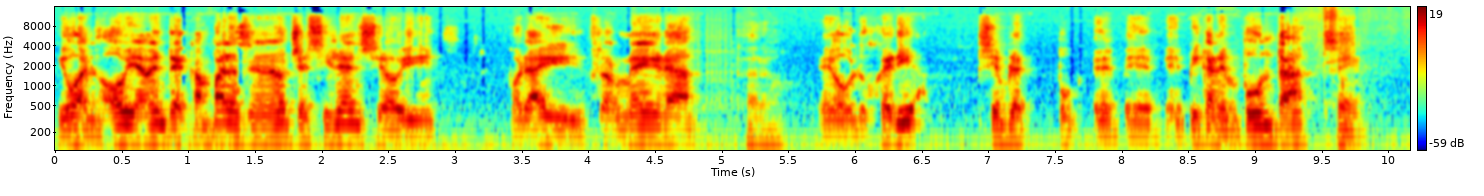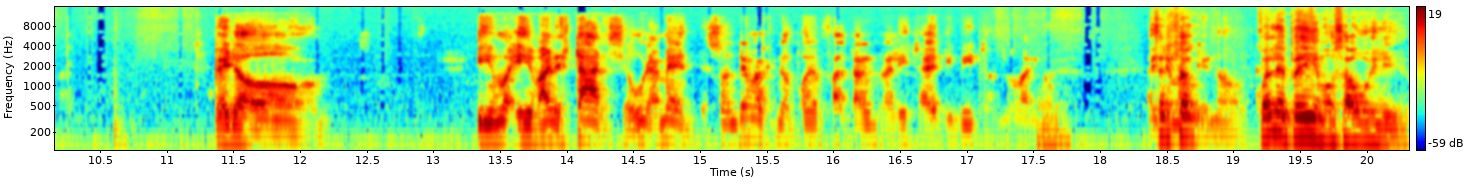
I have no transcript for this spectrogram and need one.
Y bueno, obviamente Campanas en la Noche, Silencio y por ahí Flor Negra, claro. Eh, o brujería, siempre eh, eh, pican en punta, Sí. pero. Y, y van a estar, seguramente. Son temas que no pueden faltar en una lista de tipitos, ¿no? Hay, hay Sergio, temas que no. ¿cuál le pedimos a Willy?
